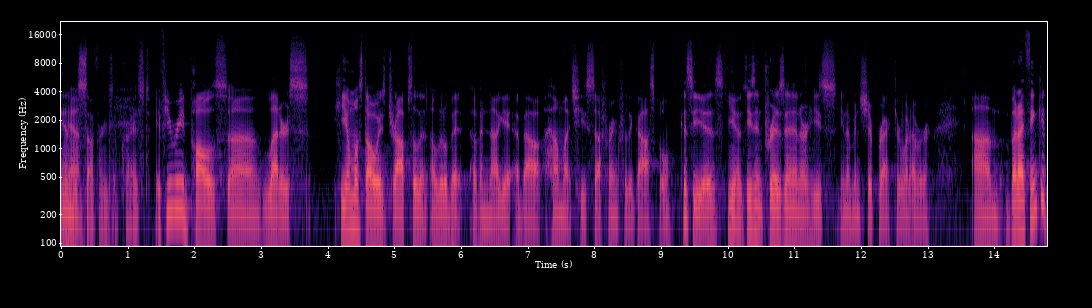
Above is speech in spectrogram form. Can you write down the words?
in yeah. the sufferings of Christ. If you read Paul's uh, letters, he almost always drops a, li- a, little bit of a nugget about how much he's suffering for the gospel because he is. He is. He's in prison or he's you know been shipwrecked or whatever. Um, but I think it,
